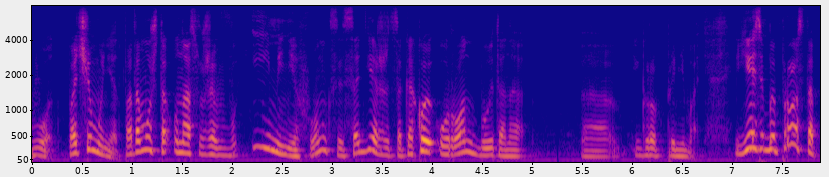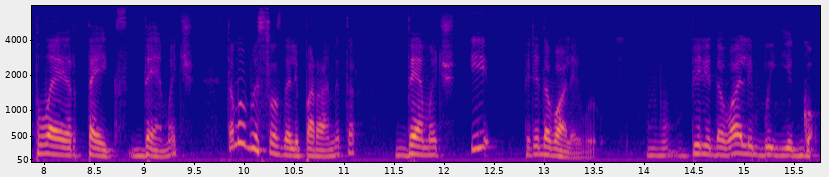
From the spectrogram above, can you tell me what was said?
Вот. Почему нет? Потому что у нас уже в имени функции содержится, какой урон будет она э, игрок принимать. Если бы просто player takes damage, то мы бы создали параметр damage и передавали, его, передавали бы его.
